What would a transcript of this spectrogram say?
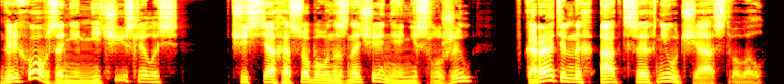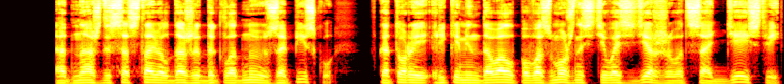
Грехов за ним не числилось, в частях особого назначения не служил, в карательных акциях не участвовал. Однажды составил даже докладную записку, в которой рекомендовал по возможности воздерживаться от действий,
